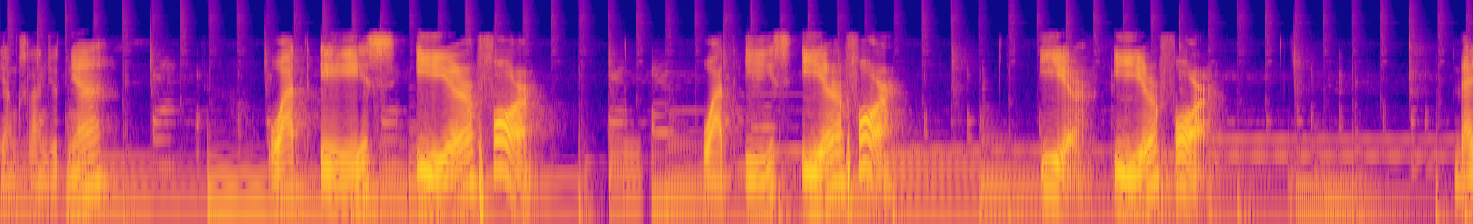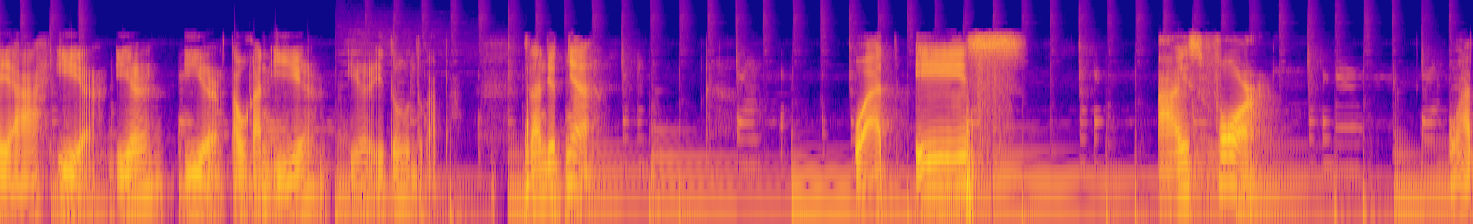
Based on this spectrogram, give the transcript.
yang selanjutnya What is ear for? What is ear for? Ear, ear for. Udah ya, ear, ear, ear. Tahu kan ear? Ear itu untuk apa? Selanjutnya, What is eyes for? What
